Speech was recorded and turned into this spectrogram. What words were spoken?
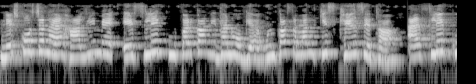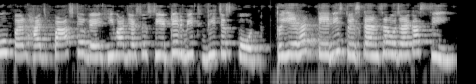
नेक्स्ट क्वेश्चन है, हाल ही में एस्ले कूपर का निधन हो गया है। उनका संबंध किस खेल से था? Ashley Cooper has passed away he was associated with which sport तो ये है टेनिस तो इसका आंसर हो जाएगा सी।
